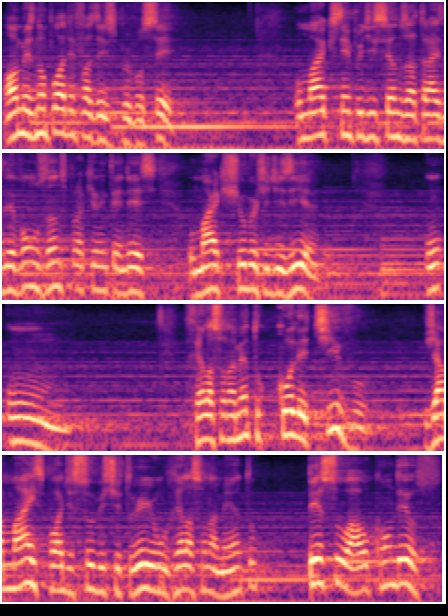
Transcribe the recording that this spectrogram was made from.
Homens não podem fazer isso por você. O Mark sempre disse anos atrás, levou uns anos para que eu entendesse. O Mark Schubert dizia: um, um relacionamento coletivo jamais pode substituir um relacionamento pessoal com Deus.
